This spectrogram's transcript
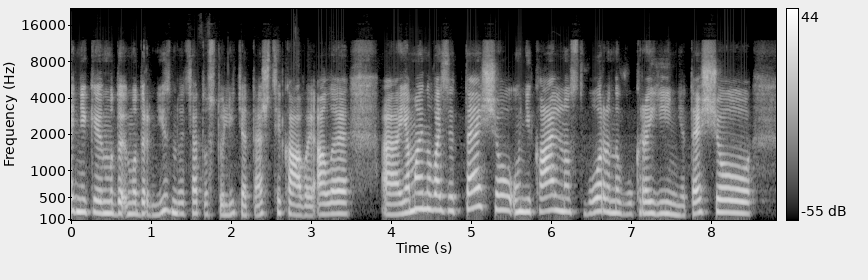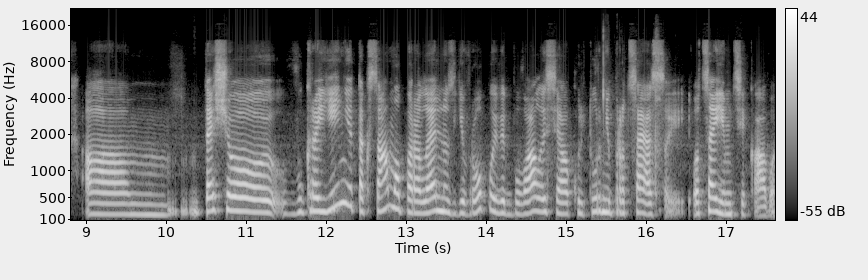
етніки, моде- модернізм ХХ століття теж цікавий, але е, я маю на увазі те, що унікально створено в Україні, те, що, те, що в Україні так само паралельно з Європою відбувалися культурні процеси. Оце їм цікаво.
